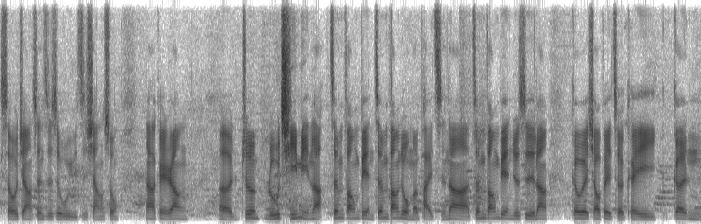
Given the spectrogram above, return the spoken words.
XO 酱，甚至是乌鱼子香松，那可以让呃就如其名啦，真方便，真方就我们牌子，那真方便就是让。各位消费者可以更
